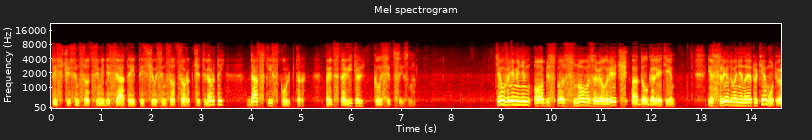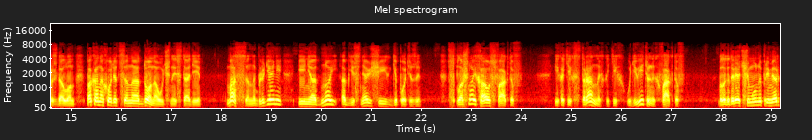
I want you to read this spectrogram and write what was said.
1770-1844, датский скульптор – представитель классицизма. Тем временем Обеспо снова завел речь о долголетии. Исследования на эту тему, утверждал он, пока находятся на донаучной стадии. Масса наблюдений и ни одной объясняющей их гипотезы. Сплошной хаос фактов. И каких странных, каких удивительных фактов. Благодаря чему, например,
